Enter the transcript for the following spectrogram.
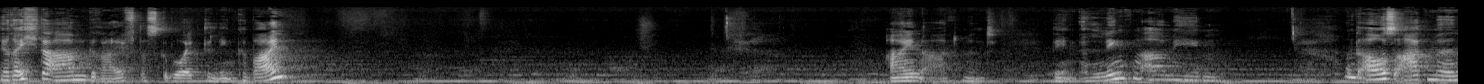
Der rechte Arm greift das gebeugte linke Bein. Einatmend den linken Arm heben und ausatmen.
